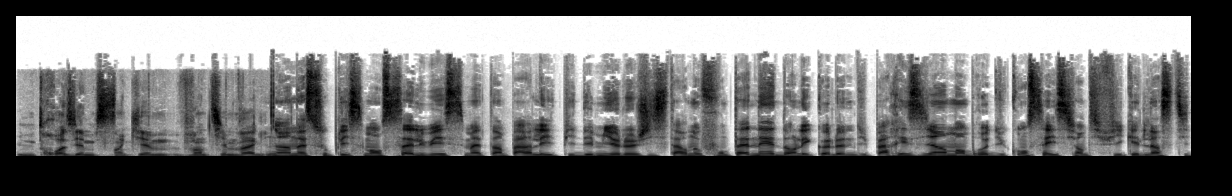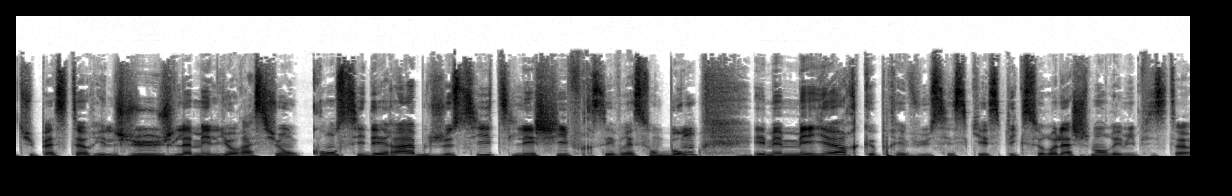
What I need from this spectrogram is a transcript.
une troisième, cinquième, vingtième vague. Un assouplissement salué ce matin par l'épidémiologiste Arnaud Fontanet dans les colonnes du Parisien, membre du Conseil scientifique et de l'Institut Pasteur. Il juge l'amélioration considérable. Je cite, les chiffres, c'est vrai, sont bons et même meilleurs que prévu. C'est ce qui explique ce relâchement, Rémi Pfister.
